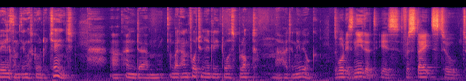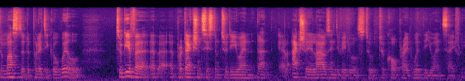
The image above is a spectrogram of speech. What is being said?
Really, something was going to change, uh, and um, but unfortunately, it was blocked uh, at New York. What is needed is for states to, to muster the political will to give a, a, a, protection system to the UN that actually allows individuals to, to cooperate with the UN safely.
